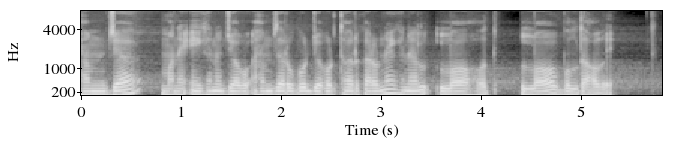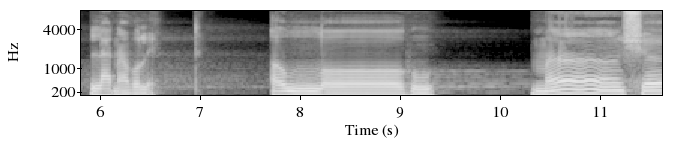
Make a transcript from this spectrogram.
হামজা মানে এখানে জব হামজার উপর জবর থাকার কারণে এখানে ল ল বলতে হবে, লা না বলে। আল্লাহু মাশা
